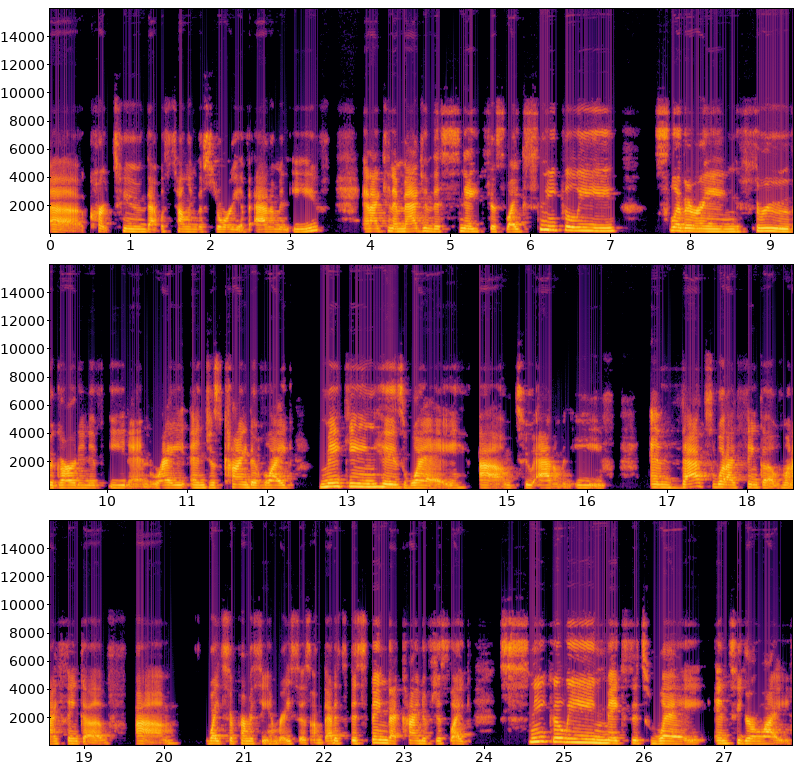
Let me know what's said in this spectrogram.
uh, cartoon that was telling the story of Adam and Eve. And I can imagine this snake just like sneakily slithering through the Garden of Eden, right? And just kind of like making his way um, to Adam and Eve. And that's what I think of when I think of um, white supremacy and racism, that it's this thing that kind of just like sneakily makes its way into your life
